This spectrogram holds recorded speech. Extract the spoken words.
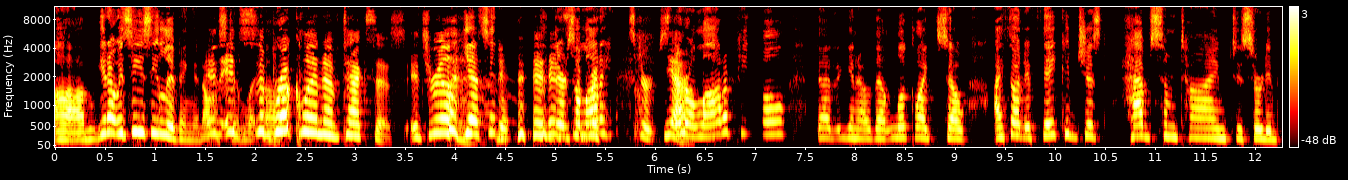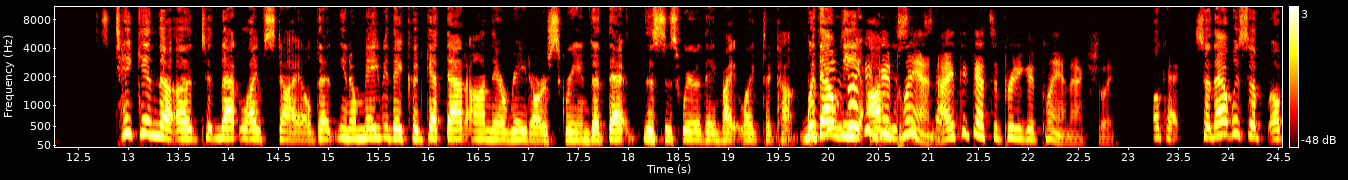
Um, you know, it's easy living in Austin. it's the Uh, Brooklyn of Texas. It's really Yes, it is. There's the a lot Brook- of hipsters. Yeah. There are a lot of people that you know that look like. So I thought if they could just have some time to sort of take in the uh, to that lifestyle, that you know maybe they could get that on their radar screen. That that this is where they might like to come without Seems me. like a good plan. saying- I think that's a pretty good plan, actually. Okay, so that was a, a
